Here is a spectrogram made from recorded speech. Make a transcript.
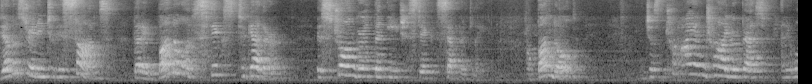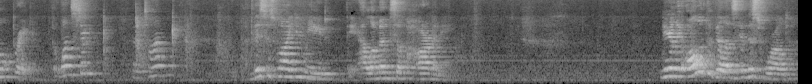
demonstrating to his sons that a bundle of sticks together is stronger than each stick separately. A bundle, just try and try your best and it won't break. But one stick at a time. And this is why you need the elements of harmony. Nearly all of the villains in this world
